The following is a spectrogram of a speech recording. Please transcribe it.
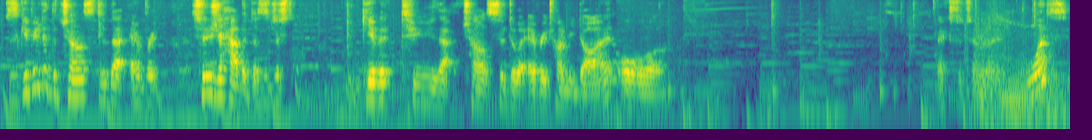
Does it give you the chance to do that every... As soon as you have it, does it just give it to you that chance to do it every time you die, or extra terminate? What?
